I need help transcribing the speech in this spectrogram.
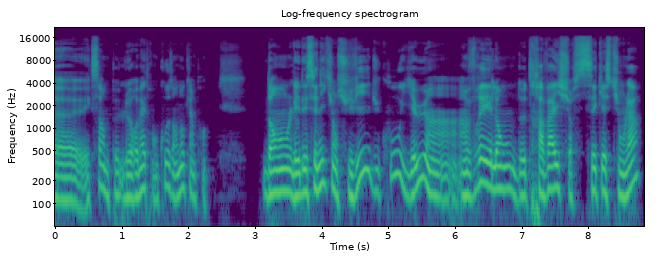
et que ça on peut le remettre en cause en aucun point. Dans les décennies qui ont suivi, du coup, il y a eu un vrai élan de travail sur ces questions-là,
